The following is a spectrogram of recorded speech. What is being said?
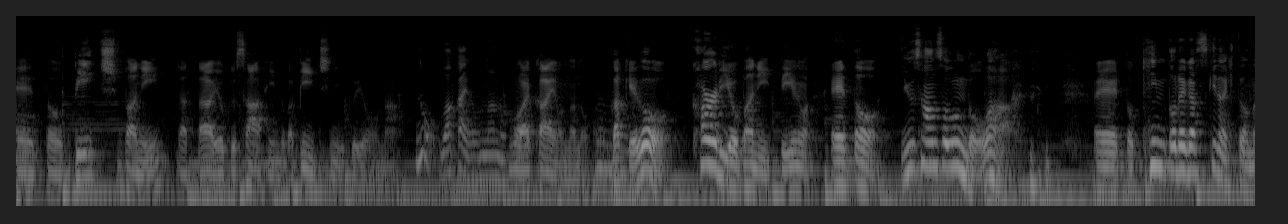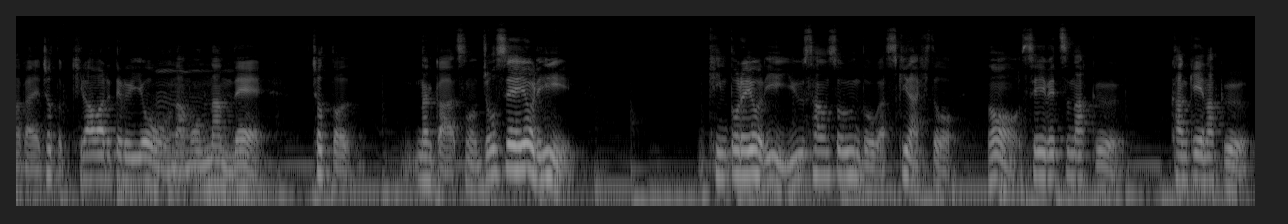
えっ、とビーチバニーだったらよくサーフィンとかビーチに行くような。の若い女の子。若い女の子、うんだけどカーディオバニーっていうのはえっ、と有酸素運動は えっと筋トレが好きな人の中でちょっと嫌われてるようなもんなんで、ちょっとなんかその女性より筋トレより有酸素運動が好きな人の性別なく関係なく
